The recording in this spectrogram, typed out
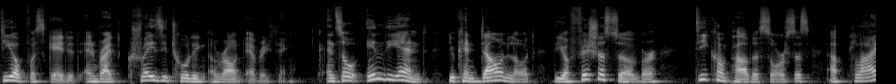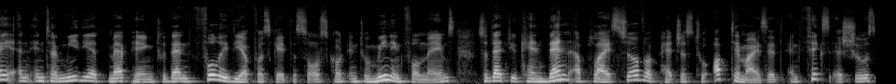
deobfuscate it, and write crazy tooling around everything. And so in the end, you can download the official server, decompile the sources, apply an intermediate mapping to then fully deobfuscate the source code into meaningful names so that you can then apply server patches to optimize it and fix issues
